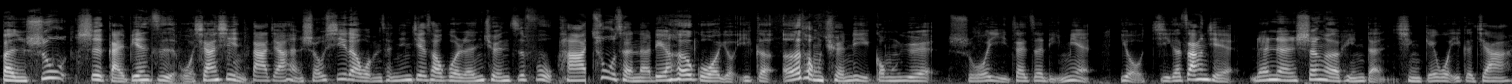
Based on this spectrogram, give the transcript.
本书是改编自我相信大家很熟悉的，我们曾经介绍过人权之父，他促成了联合国有一个儿童权利公约，所以在这里面。有几个章节，人人生而平等，请给我一个家，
